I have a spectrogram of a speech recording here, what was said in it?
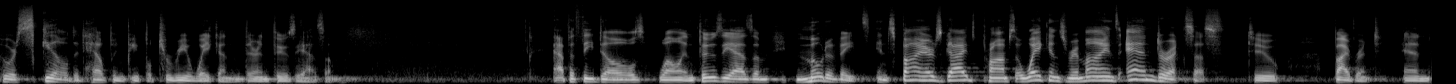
who are skilled at helping people to reawaken their enthusiasm. Apathy dulls, while enthusiasm motivates, inspires, guides, prompts, awakens, reminds, and directs us to vibrant and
